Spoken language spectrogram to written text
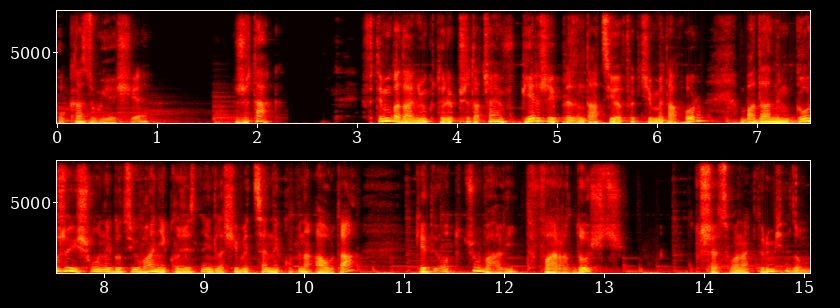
Okazuje się, że tak. W tym badaniu, które przytaczałem w pierwszej prezentacji o efekcie metafor, badanym gorzej szło negocjowanie korzystnej dla siebie ceny kupna auta, kiedy odczuwali twardość krzesła, na którym siedzą.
